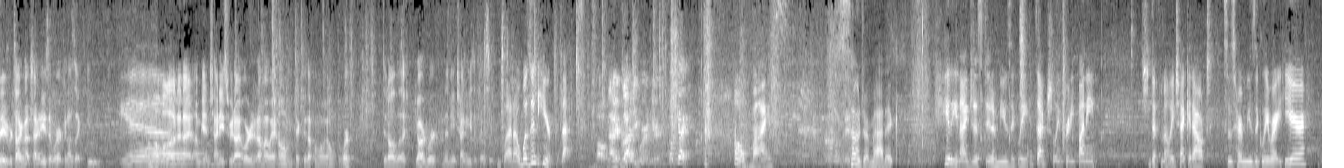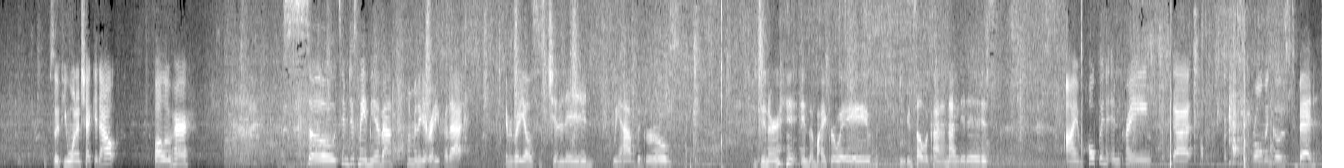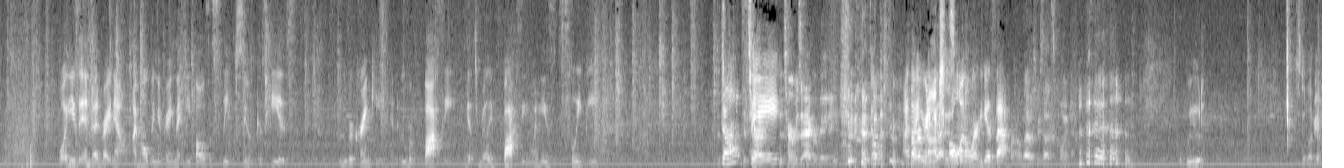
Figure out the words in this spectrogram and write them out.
they were talking about Chinese at work and I was like, ooh, Yeah. I'm home alone tonight. I'm getting Chinese food. I ordered it on my way home picked it up on my way home from work. Did all the yard work and then ate Chinese and fell asleep. I'm glad I wasn't here for that. Oh, now you're glad you weren't here. Okay. Oh my. So dramatic. Haley and I just did a Musical.ly. It's actually pretty funny. You should definitely check it out. This is her Musical.ly right here. So if you want to check it out, follow her. So Tim just made me a bath. I'm gonna get ready for that. Everybody else is chilling. We have the girls dinner in the microwave. You can tell what kind of night it is. I am hoping and praying that Roman goes to bed. Well, he's in bed right now. I'm hoping and praying that he falls asleep soon because he is uber cranky and uber bossy. He gets really bossy when he's sleepy. The Don't term, the say- Term, the term is aggravating. Don't. I thought you were gonna be like, Obnoxious. oh, I want to where he gets that from. That was besides the point. Rude. Still love you.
